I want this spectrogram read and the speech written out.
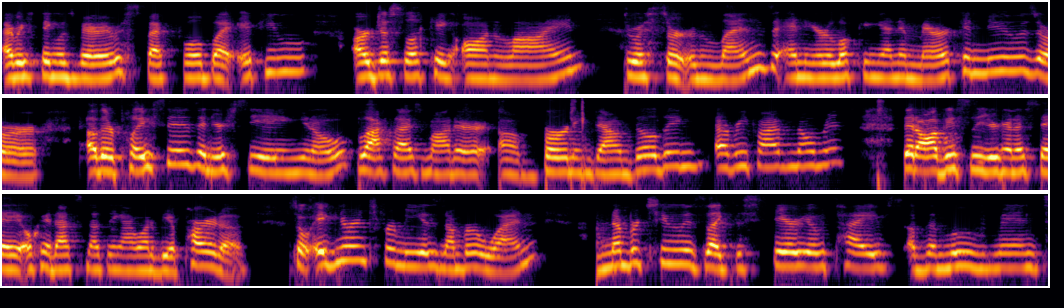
everything was very respectful but if you are just looking online through a certain lens and you're looking at american news or other places and you're seeing you know black lives matter uh, burning down buildings every five moments then obviously you're going to say okay that's nothing i want to be a part of. So ignorance for me is number one. Number two is like the stereotypes of the movement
